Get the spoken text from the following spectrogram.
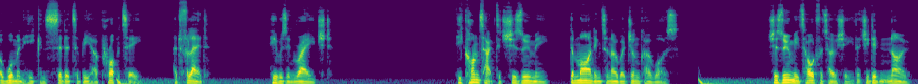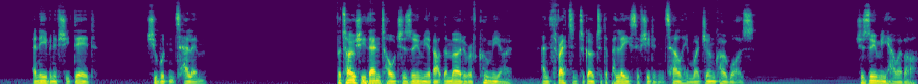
a woman he considered to be her property, had fled, he was enraged. He contacted Shizumi, demanding to know where Junko was. Shizumi told Futoshi that she didn't know, and even if she did, she wouldn't tell him. Futoshi then told Shizumi about the murder of Kumio and threatened to go to the police if she didn't tell him where Junko was. Shizumi, however,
